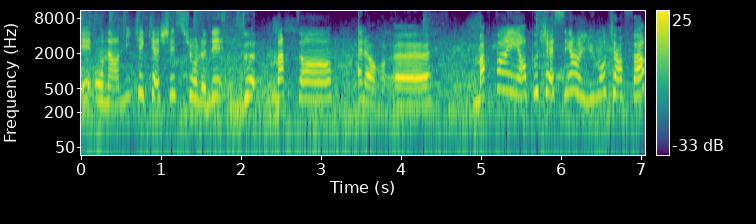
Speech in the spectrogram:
Et on a un Mickey caché sur le nez de Martin. Alors, euh, Martin est un peu cassé, hein, il lui manque un phare.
